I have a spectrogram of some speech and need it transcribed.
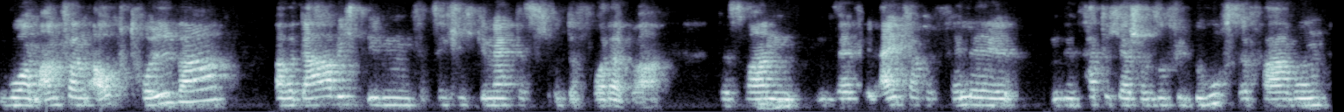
wo am Anfang auch toll war, aber da habe ich eben tatsächlich gemerkt, dass ich unterfordert war. Das waren mhm. sehr viele einfache Fälle. Und jetzt hatte ich ja schon so viel Berufserfahrung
